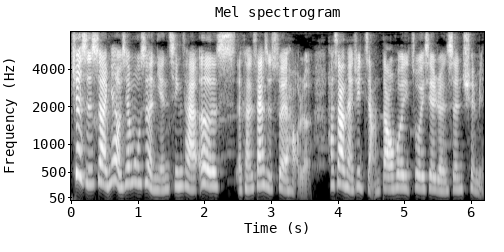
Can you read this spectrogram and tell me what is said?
确实是啊，你看有些牧。不是很年轻，才二十，可能三十岁好了。他上台去讲道，会做一些人生劝勉，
